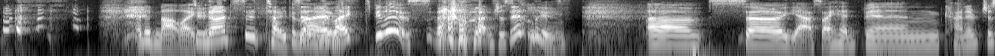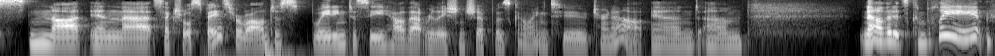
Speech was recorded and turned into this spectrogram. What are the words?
I did not like Do it. not sit tight. because I like to be loose. I'm just Sit kidding. loose. Um, so yes, I had been kind of just not in that sexual space for a while, just waiting to see how that relationship was going to turn out. And um, now that it's complete,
